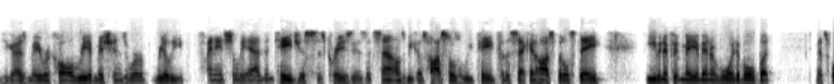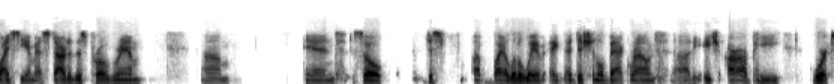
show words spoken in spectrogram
you guys may recall, readmissions were really financially advantageous, as crazy as it sounds, because hospitals we paid for the second hospital stay even if it may have been avoidable, but that's why CMS started this program. Um, and so just uh, by a little way of additional background, uh, the HRRP works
